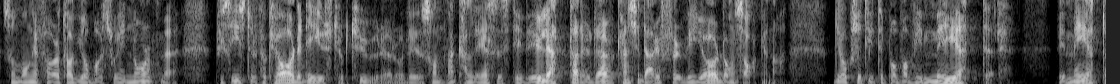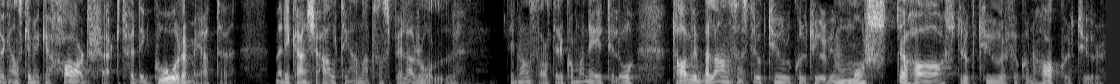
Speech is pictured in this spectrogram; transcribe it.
som många företag jobbar så enormt med. Precis det du förklarade, det är ju strukturer och det är sånt man kan läsa sig till. Det är ju lättare, det är kanske därför vi gör de sakerna. Det är också att titta på vad vi mäter. Vi mäter ganska mycket hard fact, för det går att mäta. Men det är kanske allting annat som spelar roll. Det är någonstans där det kommer ner till. Och tar vi balansen struktur och kultur, vi måste ha struktur för att kunna ha kultur.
